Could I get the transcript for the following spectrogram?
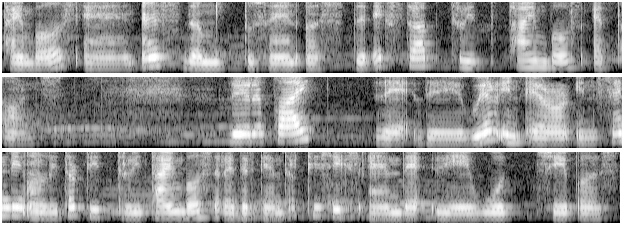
thimbles and asked them to send us the extra 3 thimbles at turns. They replied that they were in error in sending only 33 thimbles rather than 36 and that they would ship us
